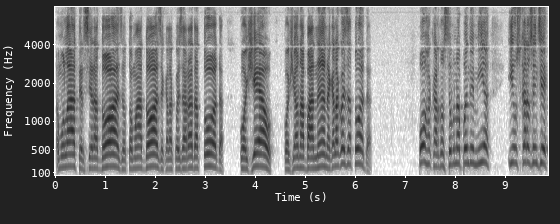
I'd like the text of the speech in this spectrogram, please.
Vamos lá, terceira dose, eu tomar a dose, aquela coisa arada toda, cogel, cogel na banana, aquela coisa toda. Porra, cara, nós estamos na pandemia e os caras vêm dizer,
